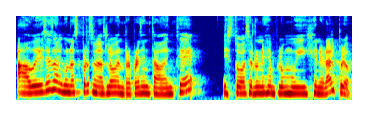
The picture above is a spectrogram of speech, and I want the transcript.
A veces algunas personas lo ven representado en que, esto va a ser un ejemplo muy general, pero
